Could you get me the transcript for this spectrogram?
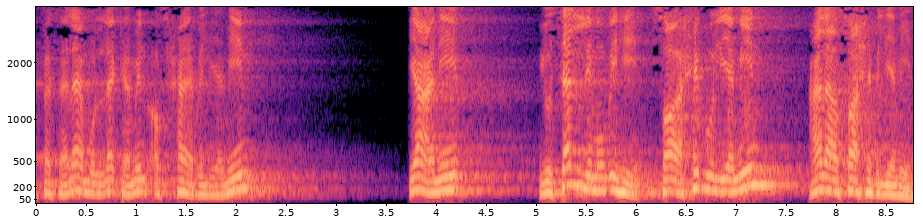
فسلام لك من أصحاب اليمين يعني يسلم به صاحب اليمين على صاحب اليمين.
